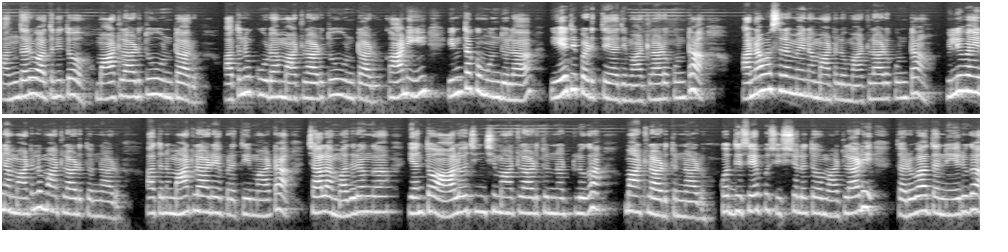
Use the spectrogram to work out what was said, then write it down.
అందరూ అతనితో మాట్లాడుతూ ఉంటారు. అతను కూడా మాట్లాడుతూ ఉంటాడు. కానీ ఇంతకు ముందులా ఏది పడితే అది మాట్లాడకుండా అనవసరమైన మాటలు మాట్లాడకుండా విలువైన మాటలు మాట్లాడుతున్నాడు. అతను మాట్లాడే ప్రతి మాట చాలా మధురంగా ఎంతో ఆలోచించి మాట్లాడుతున్నట్లుగా మాట్లాడుతున్నాడు. కొద్దిసేపు శిష్యులతో మాట్లాడి తరువాత నేరుగా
